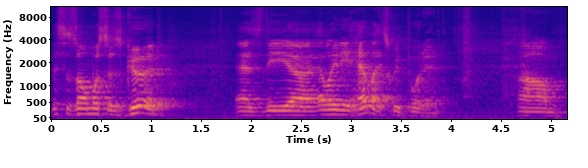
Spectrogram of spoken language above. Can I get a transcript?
this is almost as good as the uh, LED headlights we put in. Um,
